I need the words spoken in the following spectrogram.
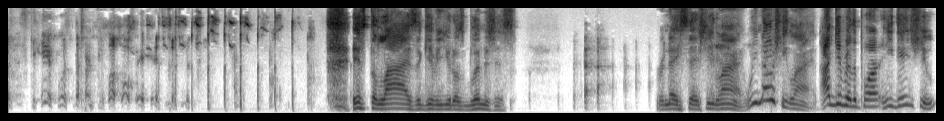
the skin will start glowing. It's the lies that giving you those blemishes. Renee says she lying. We know she lying. I give her the part. He did shoot.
